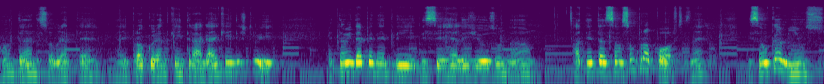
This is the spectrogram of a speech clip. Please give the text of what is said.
rondando sobre a terra né? e procurando quem tragar e quem destruir. Então, independente de, de ser religioso ou não, a tentação são propostas, né? E são caminhos,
